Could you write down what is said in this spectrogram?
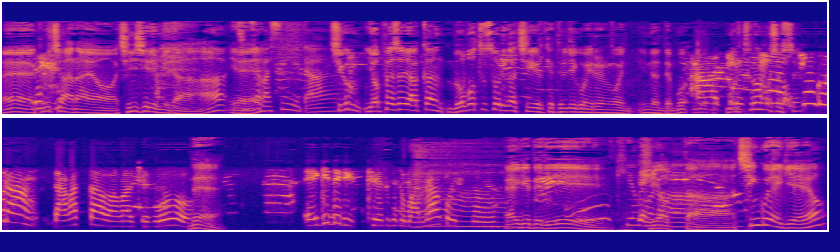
예, 그렇지 않아요. 진실입니다. 예. 진짜 맞습니다. 지금 옆에서 약간 로버트 소리 같이 이렇게 들리고 이러는 거 있는데, 뭐, 뭐, 아, 뭐 지금 틀어놓으셨어요? 친, 친구 랑 나갔다 와가지고 네. 애기들이 뒤에서 계속 말을 하고 있어요. 애기들이 오. 귀엽다. 친구 애기예요?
